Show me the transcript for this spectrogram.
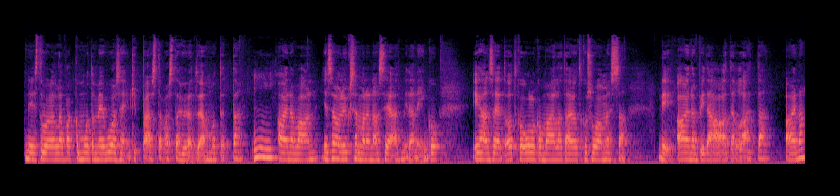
niistä voi olla vaikka muutamien vuosienkin päästä vasta hyötyä, mutta että mm. aina vaan. Ja se on yksi sellainen asia, että mitä niinku, ihan se, että ootko ulkomailla tai ootko Suomessa, niin aina pitää ajatella, että aina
